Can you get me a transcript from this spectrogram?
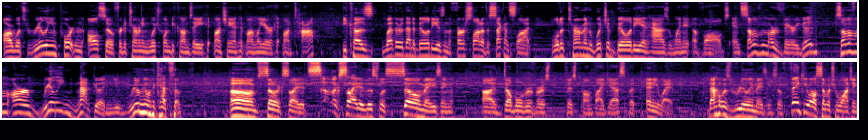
are what's really important also for determining which one becomes a Hitmonchan, Hitmonlee, or Hitmontop because whether that ability is in the first slot or the second slot will determine which ability it has when it evolves. And some of them are very good, some of them are really not good, and you really want to get them. Oh, I'm so excited, so excited, this was so amazing. Uh, double reverse fist pump, I guess, but anyway. That was really amazing, so thank you all so much for watching.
